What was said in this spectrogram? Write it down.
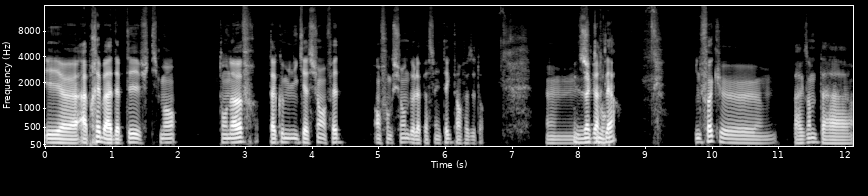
Et après, bah, adapter effectivement ton offre, ta communication, en fait, en fonction de la personnalité que tu as en face de toi. Super clair. Une fois que, par exemple, as,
